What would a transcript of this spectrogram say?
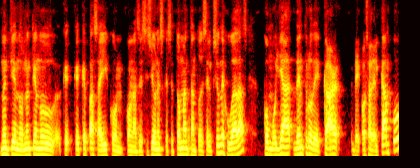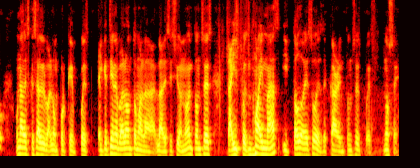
no entiendo, no entiendo qué, qué, pasa ahí con, con, las decisiones que se toman, tanto de selección de jugadas como ya dentro de car, de, o sea, del campo, una vez que sale el balón, porque pues el que tiene el balón toma la, decisión, ¿no? Entonces, ahí pues no hay más y todo eso es de Carr, entonces pues no sé.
